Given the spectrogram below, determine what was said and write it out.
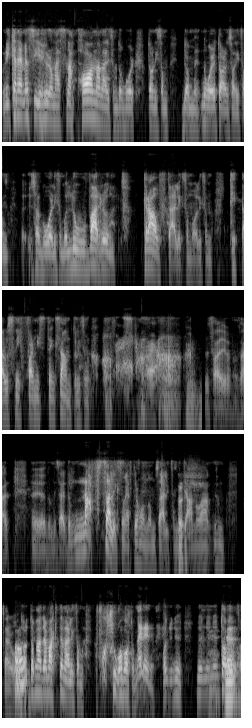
ni kan även se hur de här snapphanarna liksom, de går, de liksom, de, några av dem som liksom, som går liksom och lovar runt Grauf där liksom och liksom tittar och sniffar misstänksamt och liksom så här, så här, eh, de, så här, de nafsar liksom efter honom så här liksom lite grann och han, liksom, så här, och Ja. de, de andra vakterna liksom tjoar bort dem. Nej, nej, nej, nu, nu, nu, nu tar vi en så.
